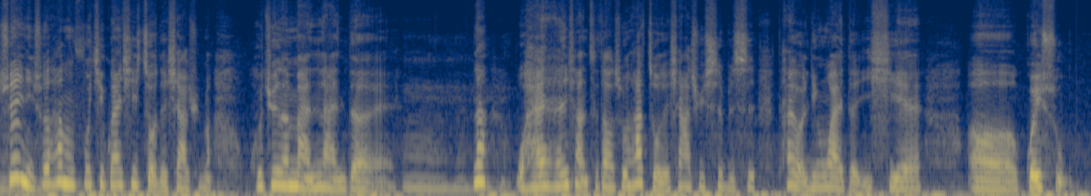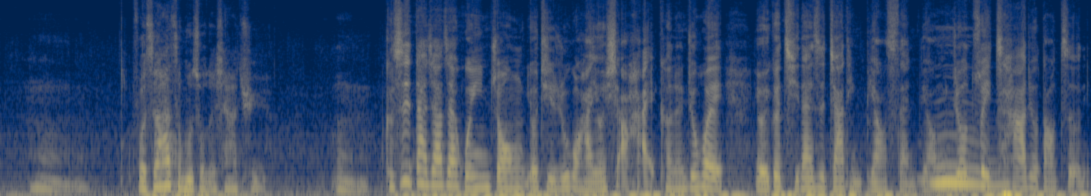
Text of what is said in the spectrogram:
所以你说他们夫妻关系走得下去吗？我觉得蛮难的哎、嗯那我还很想知道，说他走得下去，是不是他有另外的一些呃归属？嗯，否则他怎么走得下去？可是大家在婚姻中，尤其如果还有小孩，可能就会有一个期待是家庭不要散掉，我们就最差就到这里。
